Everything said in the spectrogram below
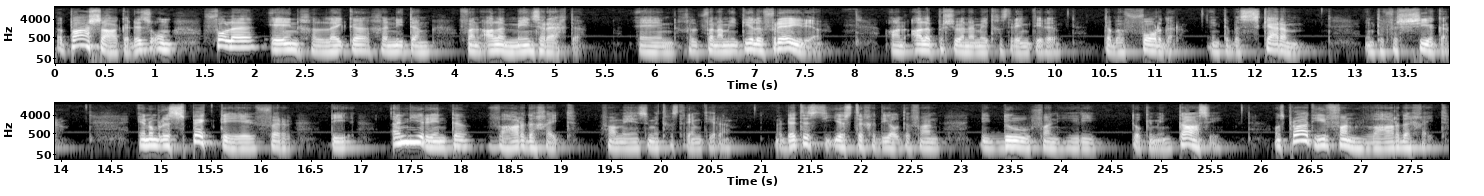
'n paar sake. Dit is om volle en gelyke genieting van alle menseregte en fundamentele vryhede aan alle persone met gestremthede te bevorder en te beskerm en te verseker en om respek te hê vir die inherente waardigheid van mense met gestremthede. Nou dit is die eerste gedeelte van die doel van hierdie dokumentasie. Ons praat hier van waardigheid.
